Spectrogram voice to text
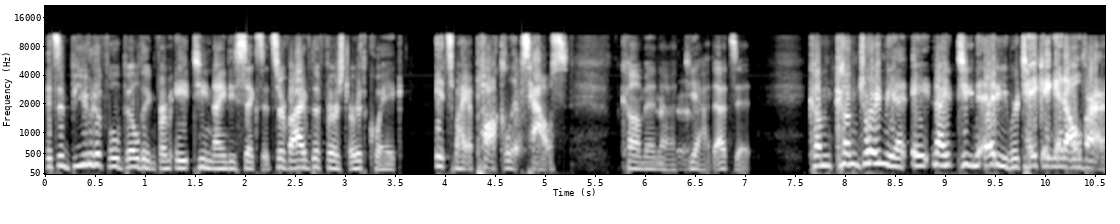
It's a beautiful building from 1896. It survived the first earthquake. It's my apocalypse house. Come and uh, yeah, that's it. Come come join me at 819 Eddy. We're taking it over.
